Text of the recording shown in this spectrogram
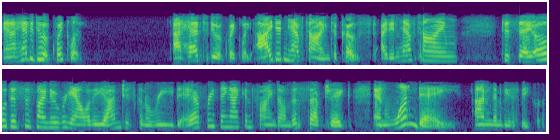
And I had to do it quickly. I had to do it quickly. I didn't have time to coast. I didn't have time to say, oh, this is my new reality. I'm just going to read everything I can find on this subject, and one day I'm going to be a speaker.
